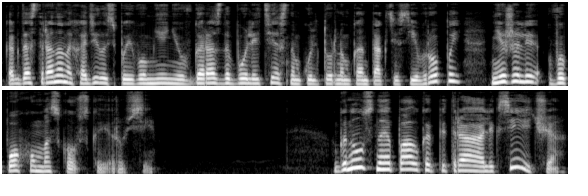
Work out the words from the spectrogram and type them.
когда страна находилась, по его мнению, в гораздо более тесном культурном контакте с Европой, нежели в эпоху Московской Руси. Гнусная палка Петра Алексеевича,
